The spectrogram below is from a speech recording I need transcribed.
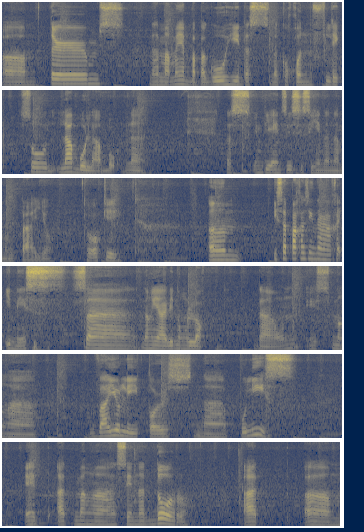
um, terms, na mamaya babaguhin, tas nagko-conflict. So, labo-labo na. Tas, in the end, sisisihin na naman tayo. So, okay. Um, isa pa kasing nakakainis sa nangyari nung lockdown is mga violators na pulis at, at mga senador at um,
